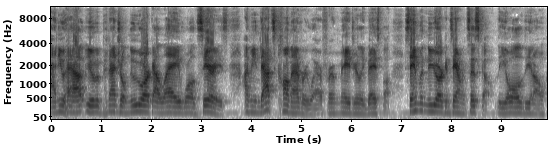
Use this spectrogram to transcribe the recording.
and you have you have a potential New York LA World Series. I mean, that's come everywhere for Major League Baseball. Same with New York and San Francisco. The old, you know,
